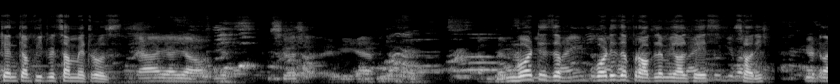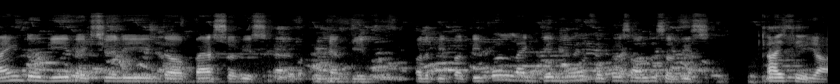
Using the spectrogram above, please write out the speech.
can compete with some metros. Yeah, yeah, yeah. Obvious. Sure, sure. We have to. compare. What is the what is the problem you all face? to give a- Sorry. We are trying to give actually the best service uh, we can give for the people. People like they more focus on the service. I see. Yeah,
